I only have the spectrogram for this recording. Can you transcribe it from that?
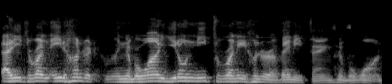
I need to run 800. Number one, you don't need to run 800 of anything. Number one,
